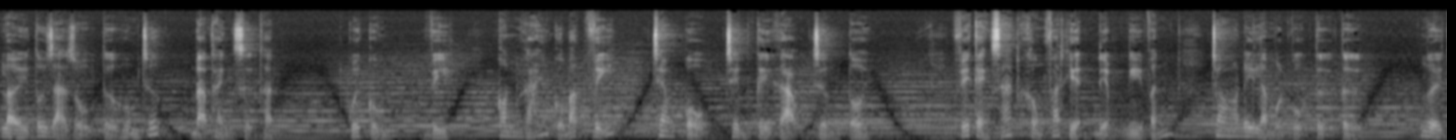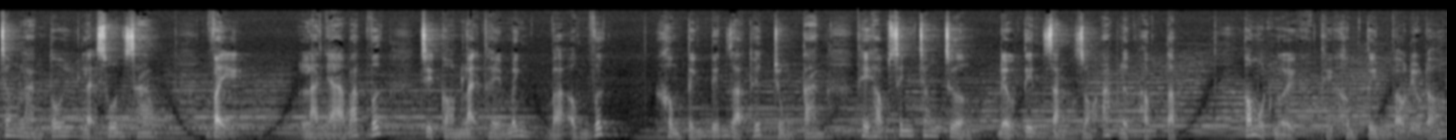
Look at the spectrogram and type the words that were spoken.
Lời tôi giả dụ từ hôm trước đã thành sự thật. Cuối cùng, Vi, con gái của bác Vĩ, treo cổ trên cây gạo trường tôi. Phía cảnh sát không phát hiện điểm nghi vấn cho đây là một vụ tự tử. Người trong làng tôi lại xôn xao. Vậy là nhà bác Vức chỉ còn lại thầy Minh và ông Vức. Không tính đến giả thuyết trùng tang thì học sinh trong trường đều tin rằng do áp lực học tập. Có một người thì không tin vào điều đó.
